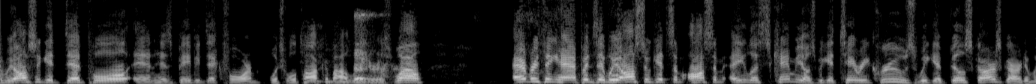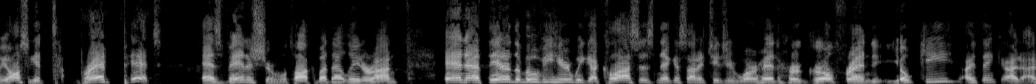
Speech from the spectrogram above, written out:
and we also get Deadpool in his baby dick form, which we'll talk about later as well. Everything happens, and we also get some awesome A-list cameos. We get Terry Crews, we get Bill Skarsgård, and we also get T- Brad Pitt as Vanisher. We'll talk about that later on. And at the end of the movie here, we got Colossus, Negasonic Changing Warhead, her girlfriend Yoki, I think. I, I,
